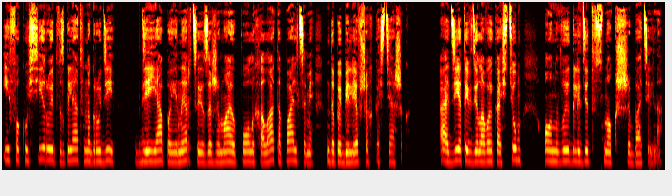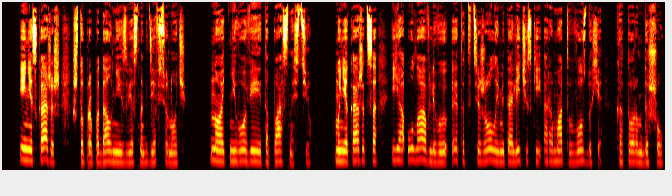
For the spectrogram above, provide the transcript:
и фокусирует взгляд на груди, где я по инерции зажимаю полы халата пальцами до побелевших костяшек. Одетый в деловой костюм, он выглядит с ног сшибательно. И не скажешь, что пропадал неизвестно где всю ночь. Но от него веет опасностью. Мне кажется, я улавливаю этот тяжелый металлический аромат в воздухе, которым дышу.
